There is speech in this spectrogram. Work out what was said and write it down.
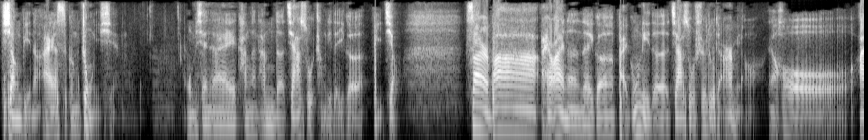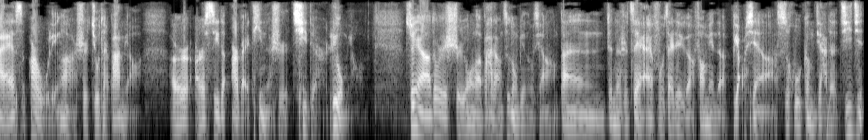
相比呢 I S 更重一些。我们先来看看它们的加速成绩的一个比较。三二八 Li 呢，那个百公里的加速是六点二秒，然后 IS 二五零啊是九点八秒，而 RC 的二百 T 呢是七点六秒。虽然啊都是使用了八档自动变速箱，但真的是 ZF 在这个方面的表现啊似乎更加的激进。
